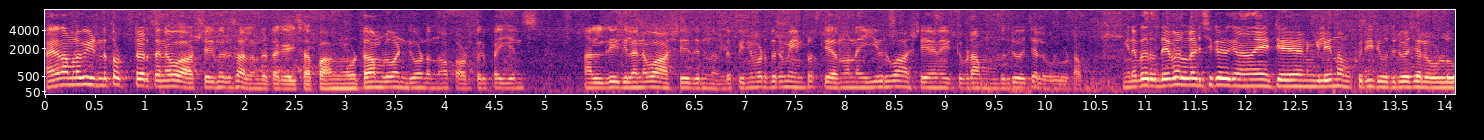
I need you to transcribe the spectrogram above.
അങ്ങനെ നമ്മളെ വീടിന്റെ തൊട്ടടുത്ത് തന്നെ വാഷ് ചെയ്യുന്ന ഒരു സ്ഥലം കേട്ടോ കഴിച്ച അപ്പോൾ അങ്ങോട്ട് നമ്മൾ വണ്ടി കൊണ്ടുവന്നു. അപ്പോൾ അവിടുത്തെ ഒരു പയ്യൻസ് നല്ല രീതിയിൽ തന്നെ വാഷ് ചെയ്തിരുന്നുണ്ട്. പിന്നെ ഇവിടുത്തെ ഒരു മെയിൻ പ്രത്യേകത എന്ന് പറഞ്ഞാൽ ഈ ഒരു വാഷ് ചെയ്യാനായിട്ട് ഇവിടെ അമ്പത് രൂപ ചിലവുള്ളൂ കേട്ടോ ഇങ്ങനെ വെറുതെ വെള്ളം അടിച്ച് കഴുകാനായിട്ട് ആണെങ്കിൽ നമുക്കൊരു ഇരുപത് രൂപ ചിലവുള്ളൂ.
